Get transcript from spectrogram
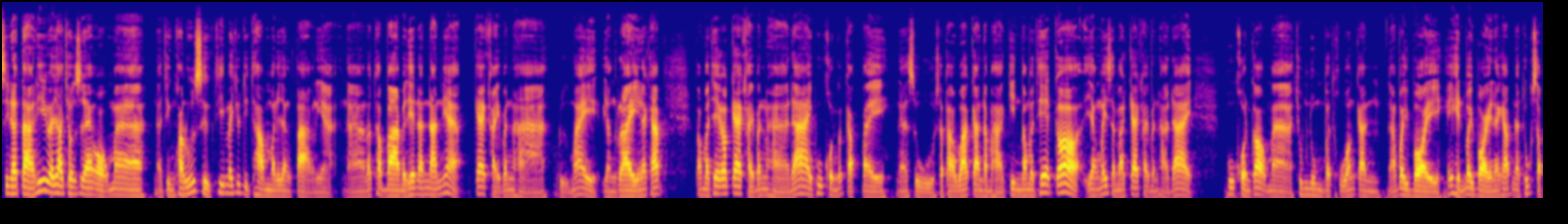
สิ่งต่างๆที่ประชาชนแสดงออกมานะถึงความรู้สึกที่ไม่ยุติธรรมอะไรต่างๆเนี่ยนะรัฐบาลประเทศนั้นๆเนี่ยแก้ไขปัญหาหรือไม่อย่างไรนะครับ บางประเทศก็แก้ไขปัญหาได้ ผู้คนก็กลับไปนะสู่สภาวะการทำมาหากิน บางประเทศก็ยังไม่สามารถแก้ไขปัญหาได้ ผู้คนก็ออกมาชุมนุมประท้วงกันนะบ่อยๆ ให้เห็นบ่อยๆนะครับนะทุกสัป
